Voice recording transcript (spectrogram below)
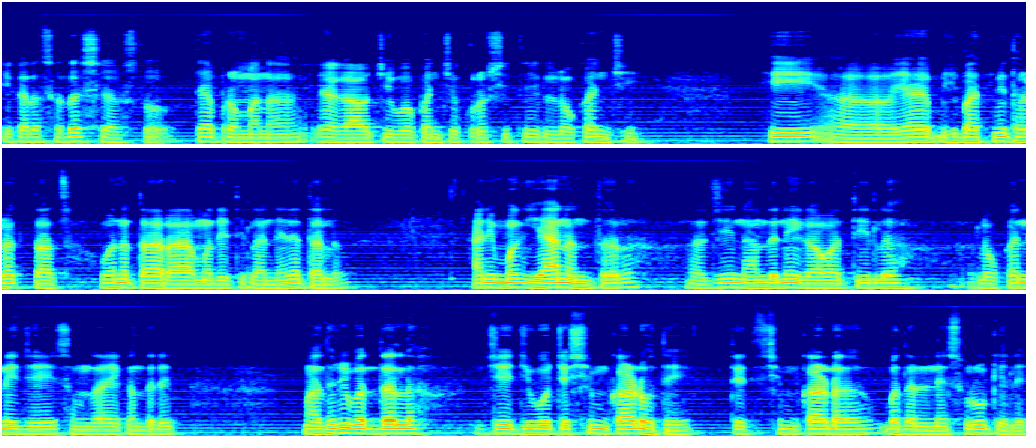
एखादा सदस्य असतो त्याप्रमाणे या गावची व पंचक्रोशीतील लोकांची ही या ही बातमी धडकताच वनतारामध्ये तिला नेण्यात आलं. आणि मग यानंतर जी नांदणी गावातील लोकांनी जे समजा एकंदरीत माधुरीबद्दल जे जिओचे शिमकार्ड होते ते शिमकार्ड बदलणे सुरू केले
